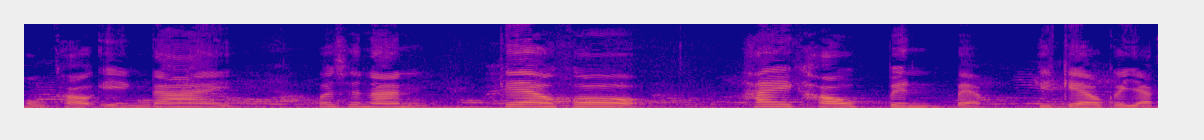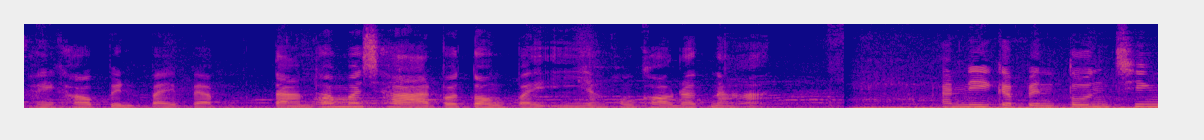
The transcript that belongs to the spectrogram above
ของเขาเองได้ เพราะฉะนั้นแก้วก็ ให้เขาเป็นแบบพี่แก้วก็อยากให้เขาเป็นไปแบบตามธรรมชาติบ่ต้องไปอีหยังของเขานักหนาอันนี้ก็เป็นต้นชิง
